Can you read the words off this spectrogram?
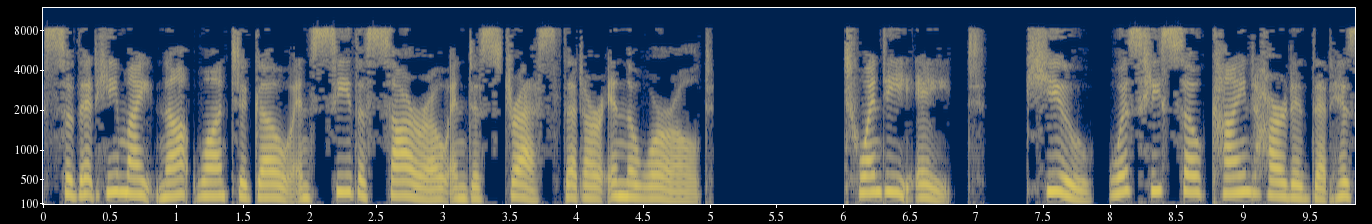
so that he might not want to go and see the sorrow and distress that are in the world. 28. Q. Was he so kind-hearted that his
